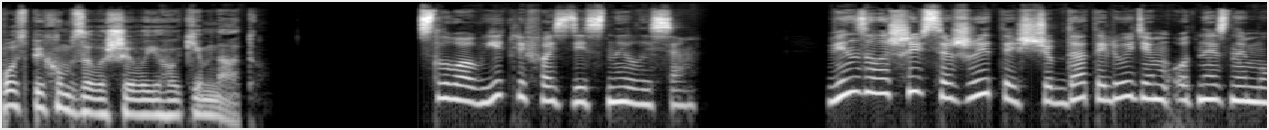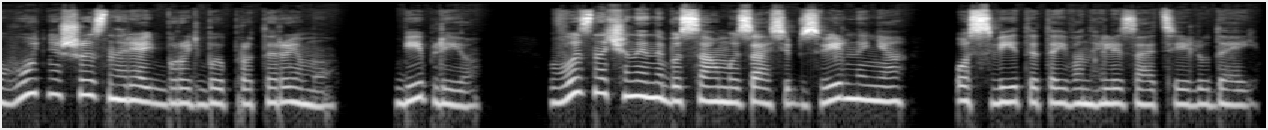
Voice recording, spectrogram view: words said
поспіхом залишили його кімнату. Слова Вікліфа здійснилися. Він залишився жити, щоб дати людям одне з наймогутніших знарядь боротьби проти Риму Біблію, визначений небесами засіб звільнення, освіти та евангелізації людей.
